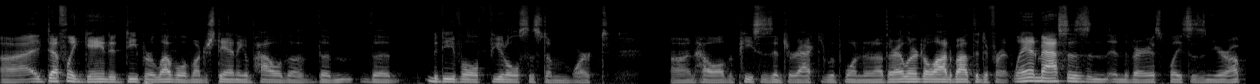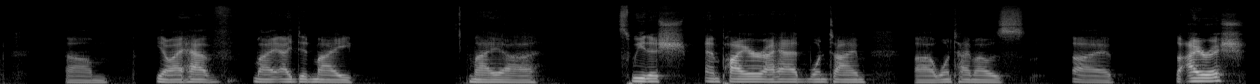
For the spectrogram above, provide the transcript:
uh, I definitely gained a deeper level of understanding of how the the the medieval feudal system worked uh, and how all the pieces interacted with one another. I learned a lot about the different land masses in, in the various places in Europe. Um, you know, I have my I did my my uh, Swedish Empire. I had one time. Uh, one time I was uh, the Irish,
